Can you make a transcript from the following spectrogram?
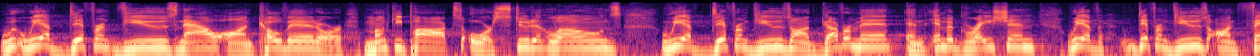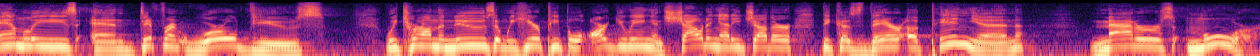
We, we have different views now on COVID or monkeypox or student loans. We have different views on government and immigration. We have different views on families and different worldviews. We turn on the news and we hear people arguing and shouting at each other because their opinion matters more.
